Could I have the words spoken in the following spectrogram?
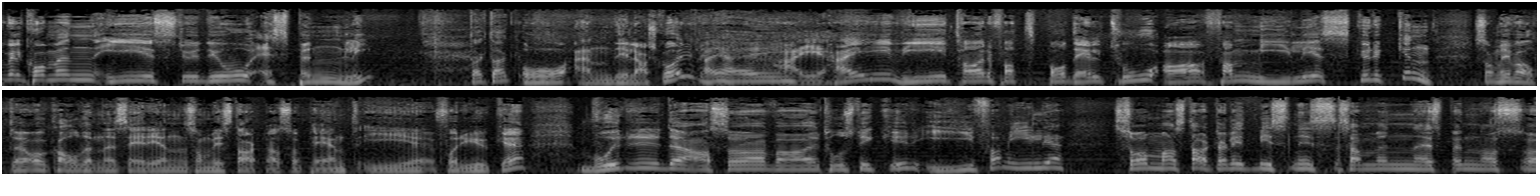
velkommen i studio, Espen Lie. Takk, takk. Og Andy Larsgaard. Hei, hei. Hei, hei. Vi tar fatt på del to av Familieskurken, som vi valgte å kalle denne serien som vi starta så pent i forrige uke. Hvor det altså var to stykker i familie som har starta litt business sammen, Espen, og så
